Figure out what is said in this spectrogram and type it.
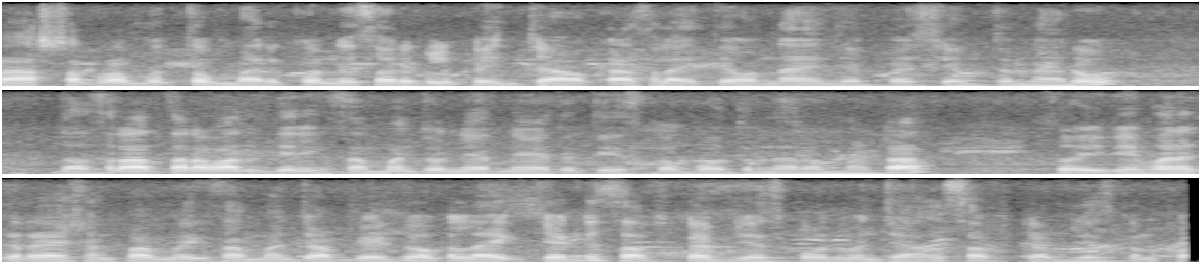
రాష్ట్ర ప్రభుత్వం మరికొన్ని సరుకులు పెంచే అవకాశాలు అయితే ఉన్నాయని చెప్పేసి చెప్తున్నారు. దసరా తర్వాత దీనికి సంబంధించిన నిర్ణయం అయితే తీసుకోబోతున్నారు అనమాట సో ఇది మనకి రేషన్ పంపిణీకి సంబంధించి అప్డేట్. ఒక లైక్ చేయండి సబ్స్క్రైబ్ చేసుకోండి మన ఛానల్ సబ్స్క్రైబ్ చేసుకొని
